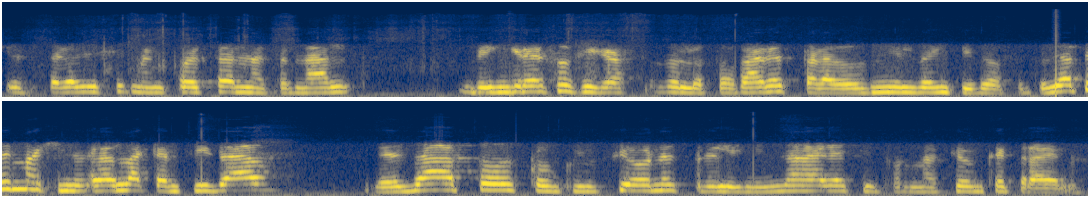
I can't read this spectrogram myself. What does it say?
esperadísima encuesta nacional de ingresos y gastos de los hogares para 2022. Entonces ya te imaginarás la cantidad de datos, conclusiones preliminares, información que traemos.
